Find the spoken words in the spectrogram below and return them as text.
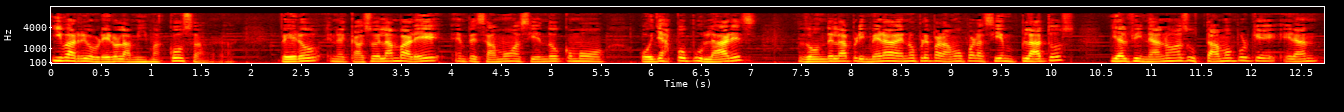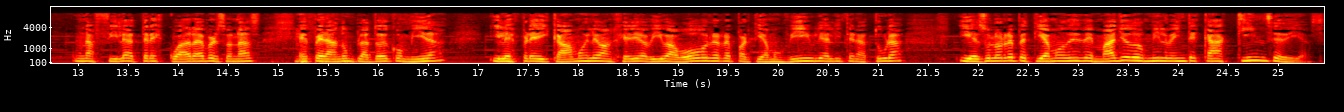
y Barrio Obrero la misma cosa, ¿verdad? Pero en el caso de Lambaré empezamos haciendo como ollas populares, donde la primera vez nos preparamos para 100 platos y al final nos asustamos porque eran una fila de tres cuadras de personas esperando un plato de comida y les predicábamos el Evangelio a viva voz, les repartíamos Biblia, literatura y eso lo repetíamos desde mayo de 2020 cada 15 días.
